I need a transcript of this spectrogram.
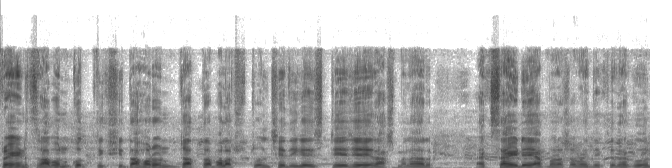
ফ্রেন্ডস, রাবণ কর্তৃক সীতাহরণ যাত্রাপালা চলছে এদিকে স্টেজে রাসমেলার এক সাইডে আপনারা সবাই দেখতে থাকুন।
